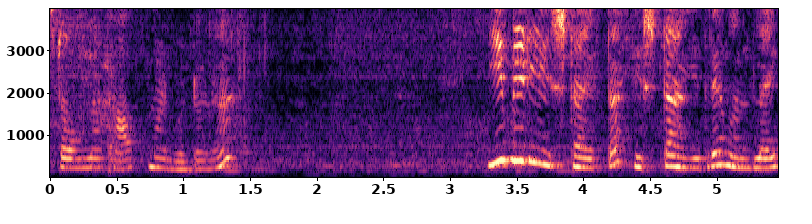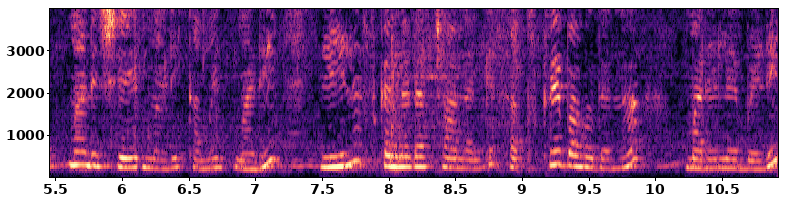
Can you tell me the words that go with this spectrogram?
ಸ್ಟವ್ನ ಆಫ್ ಮಾಡಿಬಿಡೋಣ. ಈ ವಿಡಿಯೋ ಇಷ್ಟ ಆಯಿತಾ? ಇಷ್ಟ ಆಗಿದ್ರೆ ಒಂದು ಲೈಕ್ ಮಾಡಿ, ಶೇರ್ ಮಾಡಿ, ಕಮೆಂಟ್ ಮಾಡಿ. ಲೀಲಸ್ ಕನ್ನಡ ಚಾನಲ್ಗೆ ಸಬ್ಸ್ಕ್ರೈಬ್ ಆಗೋದನ್ನು ಮರೆಯಲೇಬೇಡಿ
